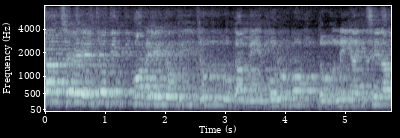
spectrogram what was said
কাছে যদি করে অভিযোগ আমি বলব, দুনিয়ায় ছিলাম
